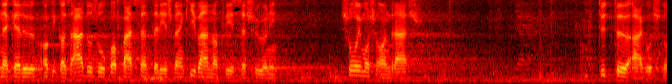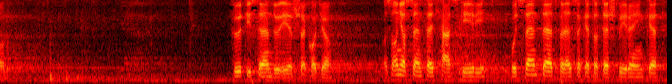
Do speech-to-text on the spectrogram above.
Lépjenek elő, akik az áldozó pappás szentelésben kívánnak részesülni. Solymos András, Tüttő Ágoston, Főtisztelendő érsek atya, az Anya Szent Egyház kéri, hogy szentelt fel ezeket a testvéreinket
